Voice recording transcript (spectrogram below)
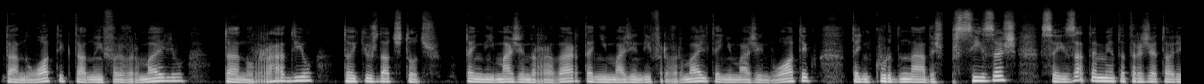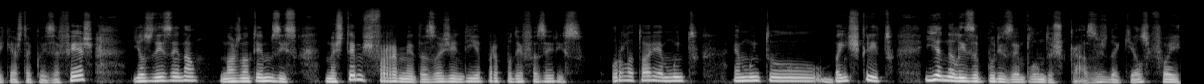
está no óptico, está no infravermelho, está no rádio, tem aqui os dados todos. Tenho imagem de radar, tenho imagem de infravermelho, tenho imagem do óptico, tenho coordenadas precisas, sei exatamente a trajetória que esta coisa fez, e eles dizem: não, nós não temos isso. Mas temos ferramentas hoje em dia para poder fazer isso. O relatório é muito, é muito bem escrito e analisa, por exemplo, um dos casos daqueles que foi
